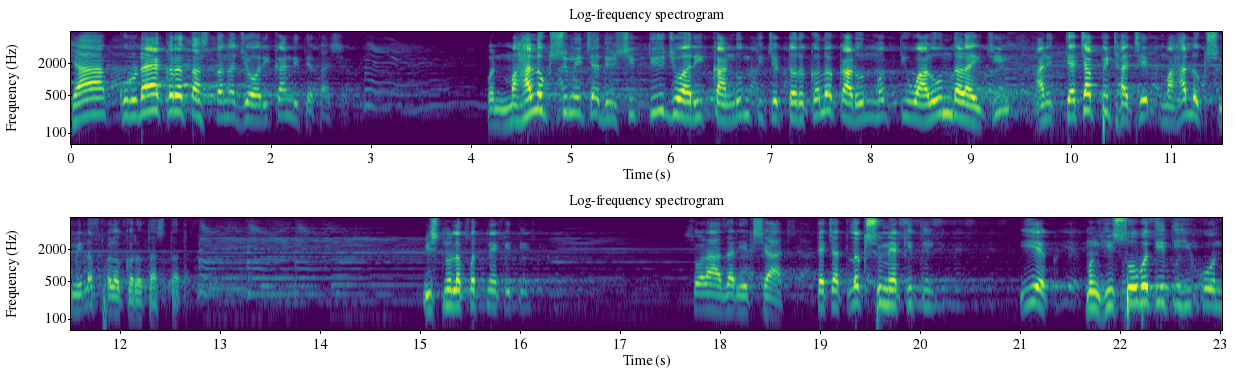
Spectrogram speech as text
ह्या कुरड्या करत असताना ज्वारी कांडीत येत अशी पण महालक्ष्मीच्या दिवशी ती ज्वारी कांडून तिचे टरकलं काढून मग ती वाळून दळायची आणि त्याच्या पिठाचे महालक्ष्मीला फळ करत असतात. विष्णूला पत्न्या किती? सोळा हजार एकशे आठ. त्याच्यात लक्ष्म्या किती? एक. मग ही सोबत येते ही कोण?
